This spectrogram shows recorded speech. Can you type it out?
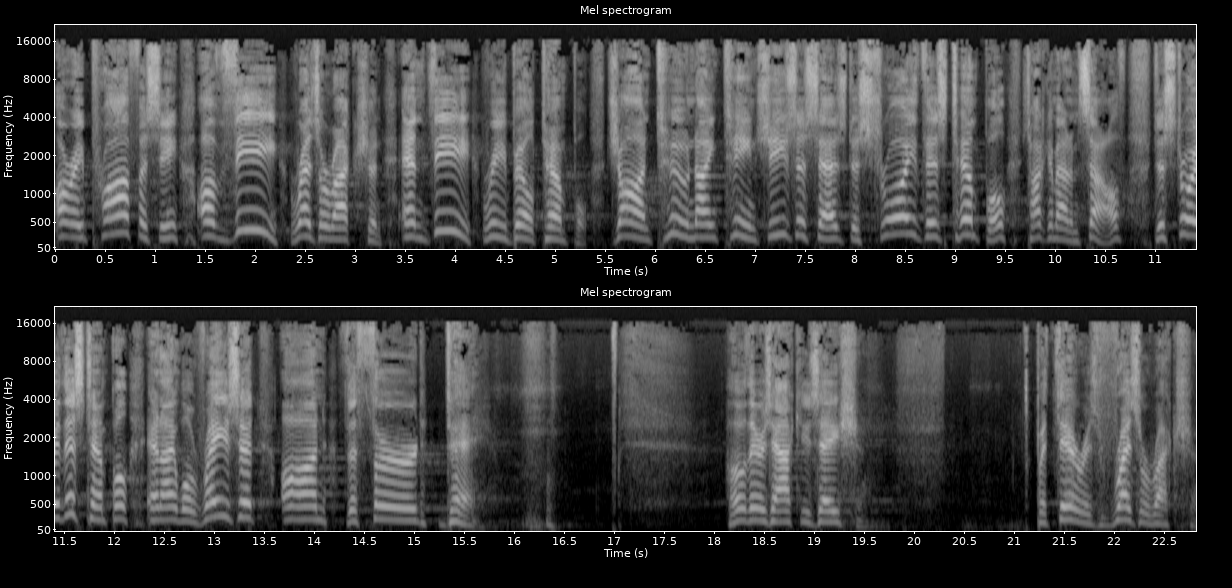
are a prophecy of the resurrection and the rebuilt temple. John 2 19, Jesus says, Destroy this temple, talking about himself, destroy this temple, and I will raise it on the third day. Oh, there's accusation but there is resurrection.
